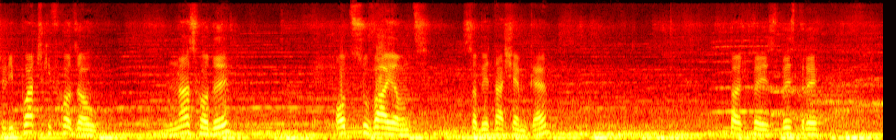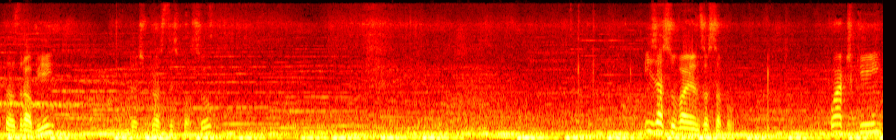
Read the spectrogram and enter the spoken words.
Czyli płaczki wchodzą na schody, odsuwając sobie tasiemkę. Ktoś, kto jest bystry, to zrobi w dość prosty sposób. I zasuwając za sobą. Płaczki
